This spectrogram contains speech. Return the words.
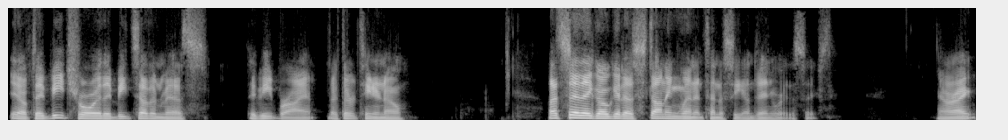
you know, if they beat Troy, they beat Southern Miss, they beat Bryant. They're 13 and 0. Let's say they go get a stunning win at Tennessee on January the 6th. All right.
